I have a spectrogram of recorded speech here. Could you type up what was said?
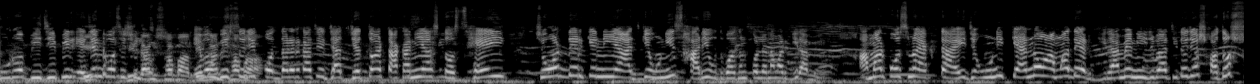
পুরো বিজেপির এজেন্ট বসেছিল এবং বিশ্বজিৎ পোদ্দারের কাছে যা আর টাকা নিয়ে আসতো সেই চোরদেরকে নিয়ে আজকে উনি শাড়ি উদ্বোধন করলেন আমার গ্রামে। আমার প্রশ্ন একটাই যে উনি কেন আমাদের গ্রামে নির্বাচিত যে সদস্য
